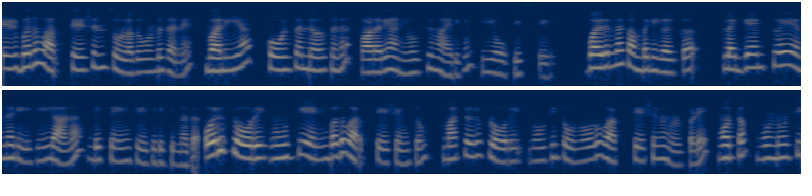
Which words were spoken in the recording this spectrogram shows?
എഴുപത് വർക്ക് സ്റ്റേഷൻസ് ഉള്ളതുകൊണ്ട് തന്നെ വലിയ കോൾ സെന്റേഴ്സിന് വളരെ അനുയോജ്യമായിരിക്കും ഈ ഓഫീസ് സ്പേസ് വരുന്ന കമ്പനികൾക്ക് പ്ലഗ് ആൻഡ് പ്ലേ എന്ന രീതിയിലാണ് ഡിസൈൻ ചെയ്തിരിക്കുന്നത്. ഒരു ഫ്ലോറിൽ നൂറ്റി എൺപത് വർക്ക് സ്റ്റേഷൻസും മറ്റൊരു ഫ്ലോറിൽ നൂറ്റി തൊണ്ണൂറ് വർക്ക് സ്റ്റേഷനും ഉൾപ്പെടെ മൊത്തം മുന്നൂറ്റി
